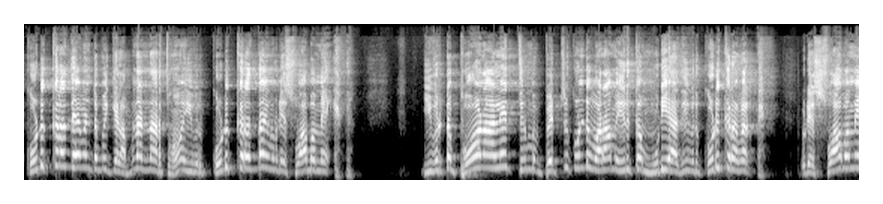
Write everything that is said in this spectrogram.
கொடுக்கிற தேவன்கிட்ட போய் கேளு. அப்படின்னா என்ன அர்த்தம்? இவர் கொடுக்கறது தான் இவருடைய சுவாபமே. இவர்கிட்ட போனாலே திரும்ப பெற்றுக்கொண்டு வராமல் இருக்க முடியாது. இவர் கொடுக்கிறவர். இவருடைய சுவாபமே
